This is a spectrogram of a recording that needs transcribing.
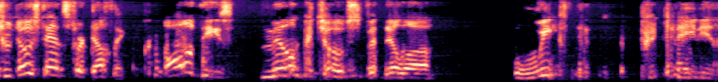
Trudeau stands for nothing. All of these milk toast vanilla weak Canadian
